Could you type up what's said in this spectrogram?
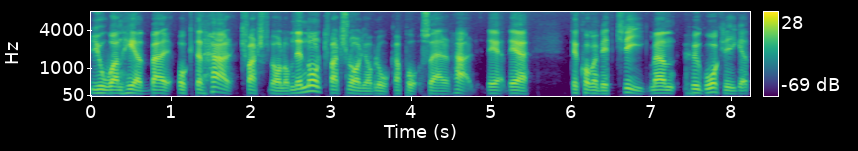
Johan Hedberg. Och den här kvartsfinalen, om det är någon kvartsfinal jag vill åka på så är den här. Det, det, det kommer bli ett krig, men hur går kriget?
